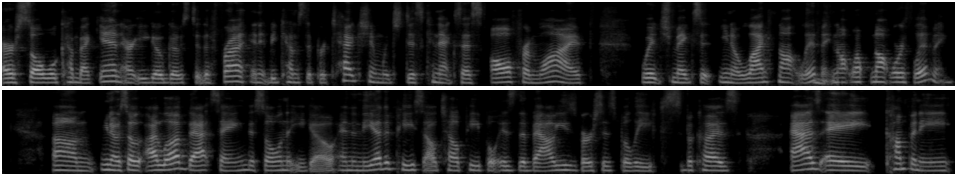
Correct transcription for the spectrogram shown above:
our soul will come back in, our ego goes to the front and it becomes the protection, which disconnects us all from life, which makes it, you know, life not living, not, not worth living. Um, you know, so I love that saying the soul and the ego. And then the other piece I'll tell people is the values versus beliefs, because as a company,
